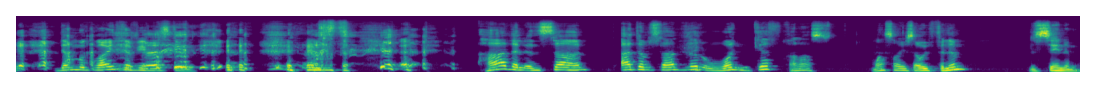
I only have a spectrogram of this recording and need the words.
دمك وايد خفيف بال story هذا الإنسان آدم ساندلر وقف خلاص. ما صار يسوي فيلم للسينما.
